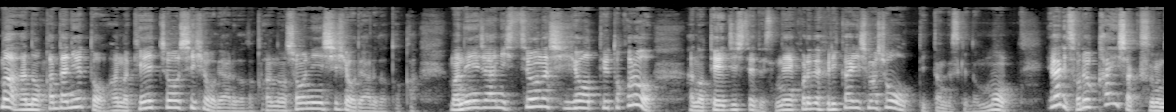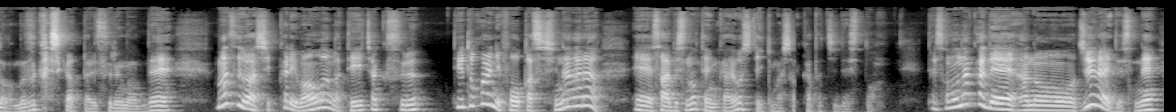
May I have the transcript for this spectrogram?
まあ、あの、簡単に言うと、あの、傾聴指標であるだとか、あの、承認指標であるだとか、マネージャーに必要な指標っていうところを、あの、提示してですね、これで振り返りしましょうって言ったんですけども、やはりそれを解釈するのが難しかったりするので、まずはしっかりワンワンが定着するっていうところにフォーカスしながら、え、サービスの展開をしていきました形ですと。で、その中で、あの、従来ですね、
